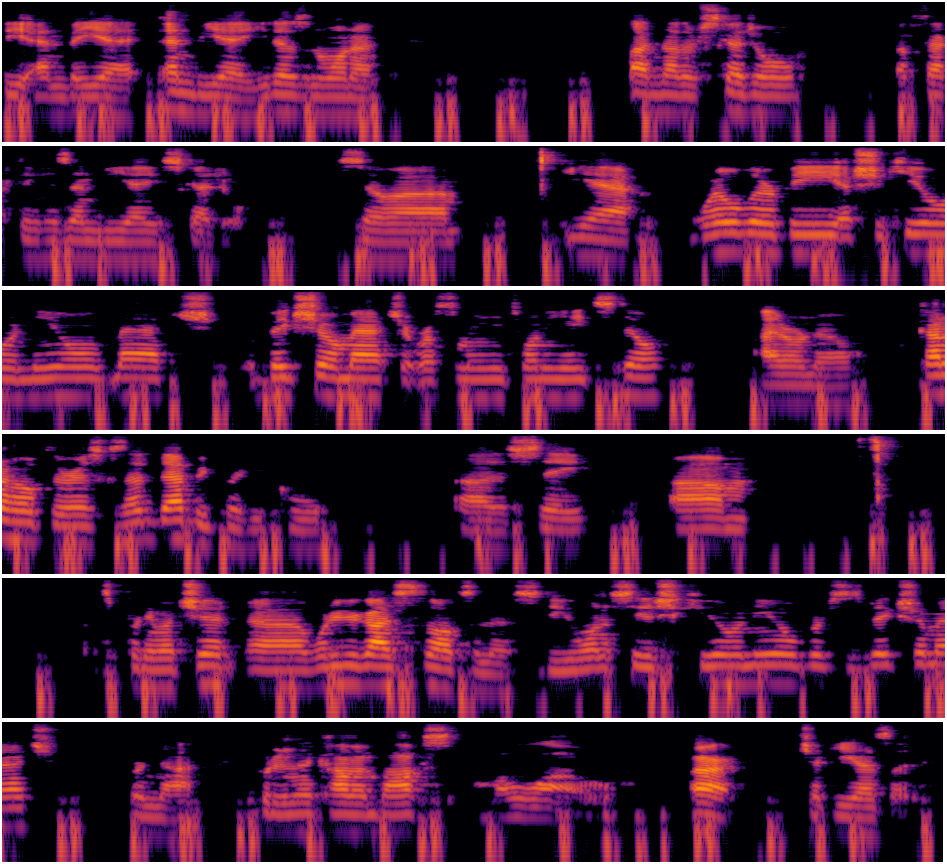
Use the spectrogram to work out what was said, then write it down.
the NBA. NBA. He doesn't want to another schedule affecting his NBA schedule. So, um, yeah, will there be a Shaquille O'Neal match, a Big Show match at WrestleMania 28 still? I don't know. Kind of hope there is because that, that'd be pretty cool uh, to see. Um, pretty much it. Uh, what are your guys' thoughts on this? Do you want to see a Shaquille O'Neal versus Big Show match or not? Put it in the comment box below. Alright, check you guys later.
